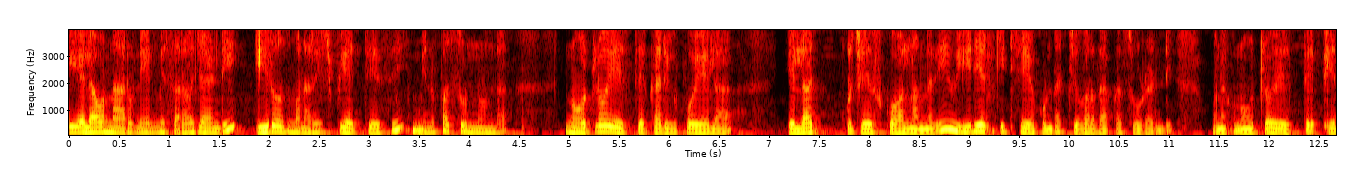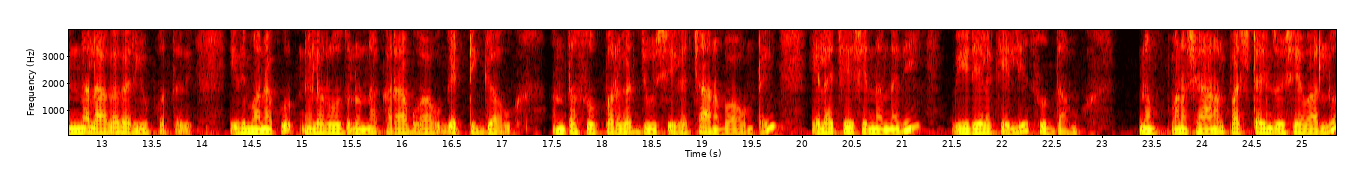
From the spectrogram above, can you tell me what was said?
ఎలా ఉన్నారు? నేను మీ సరోజ అండి. ఈరోజు మన రెసిపీ వచ్చేసి మినప సున్నుండ నోట్లో వేస్తే కరిగిపోయేలా ఎలా చేసుకోవాలన్నది వీడియోని కిట్ చేయకుండా చివరిదాకా చూడండి. మనకు నోట్లో వేస్తే ఎన్నలాగా కరిగిపోతుంది. ఇది మనకు నెల రోజులున్న ఖరాబ్ కావు గట్టిగా కావు. అంత సూపర్గా జ్యూసీగా చాలా బాగుంటాయి. ఎలా చేసిందన్నది వీడియోలోకి వెళ్ళి చూద్దాము. మన ఛానల్ ఫస్ట్ టైం చూసేవాళ్ళు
